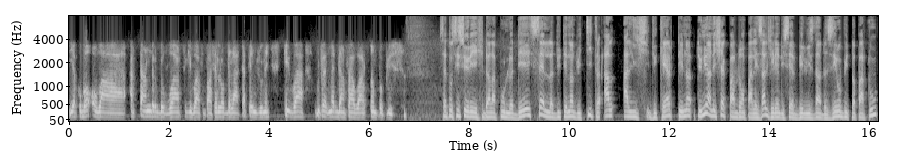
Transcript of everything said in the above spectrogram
Yacoba, on va attendre de voir ce qui va se passer lors de la quatrième journée qui va nous permettre d'en savoir un peu plus. C'est aussi serré dans la poule D, celle du tenant du titre Al-Ali du Caire, tenu en échec par les Algériens du CRB Luisda de 0 but partout.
